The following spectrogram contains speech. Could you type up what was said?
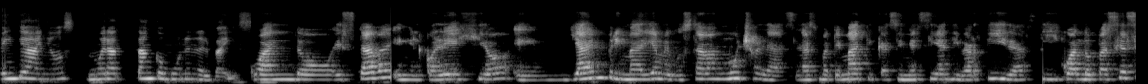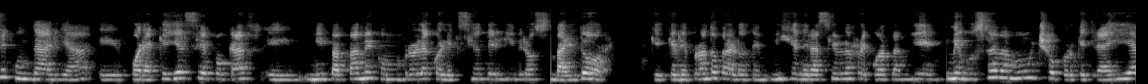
20 años no era tan común en el país. Cuando estaba en el colegio, ya en primaria me gustaban mucho las, las matemáticas y me hacían divertidas. Y cuando pasé a secundaria, eh, por aquellas épocas, eh, mi papá me compró la colección de libros Baldor que, de pronto para los de mi generación los recuerdan bien. Me gustaba mucho porque traía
